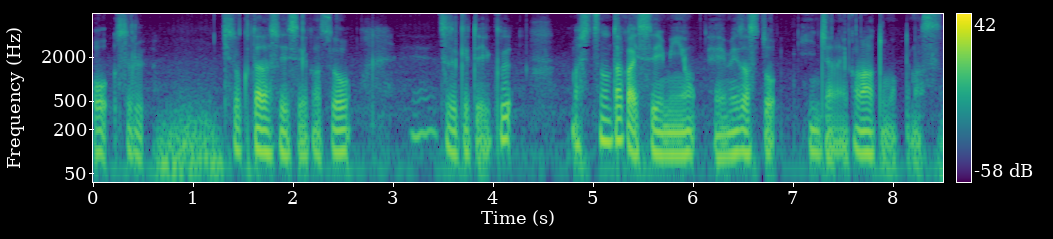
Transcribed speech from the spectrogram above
をする規則正しい生活を、続けていく、まあ、質の高い睡眠を、目指すといいんじゃないかなと思ってます。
